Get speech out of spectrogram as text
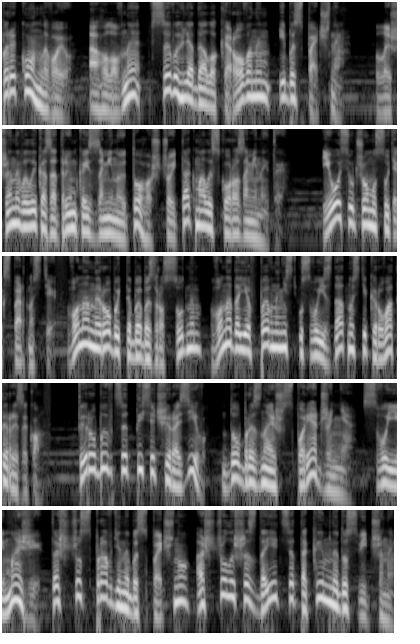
переконливою, а головне, все виглядало керованим і безпечним. Лише невелика затримка із заміною того, що й так мали скоро замінити. І ось у чому суть експертності: вона не робить тебе безрозсудним, вона дає впевненість у своїй здатності керувати ризиком. Ти робив це тисячі разів, добре знаєш спорядження, свої межі та що справді небезпечно, а що лише здається таким недосвідченим.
